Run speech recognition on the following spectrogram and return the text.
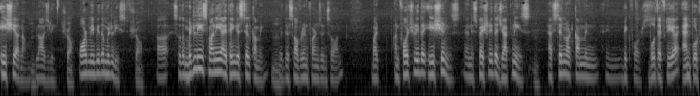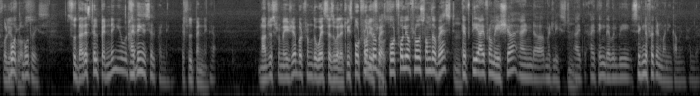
Asia now, hmm. largely, Sure. or maybe the Middle East. Sure. Uh, so the Middle East money, I think, is still coming hmm. with the sovereign funds and so on. But unfortunately, the Asians and especially the Japanese hmm. have still not come in, in big force. Both FDI and portfolio both, flows. both ways. So that is still pending, you would say? I think it's still pending. It's still pending. Yeah. Not just from Asia, but from the West as well, at least portfolio From the flows. West. Portfolio flows from the West, FDI from Asia and uh, Middle East. I, th- I think there will be significant money coming from there.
